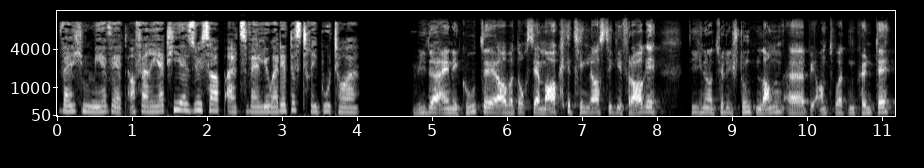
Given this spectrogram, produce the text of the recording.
Welchen Mehrwert offeriert hier SysOp als Value-Added Distributor? Wieder eine gute, aber doch sehr marketinglastige Frage die ich natürlich stundenlang äh, beantworten könnte.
